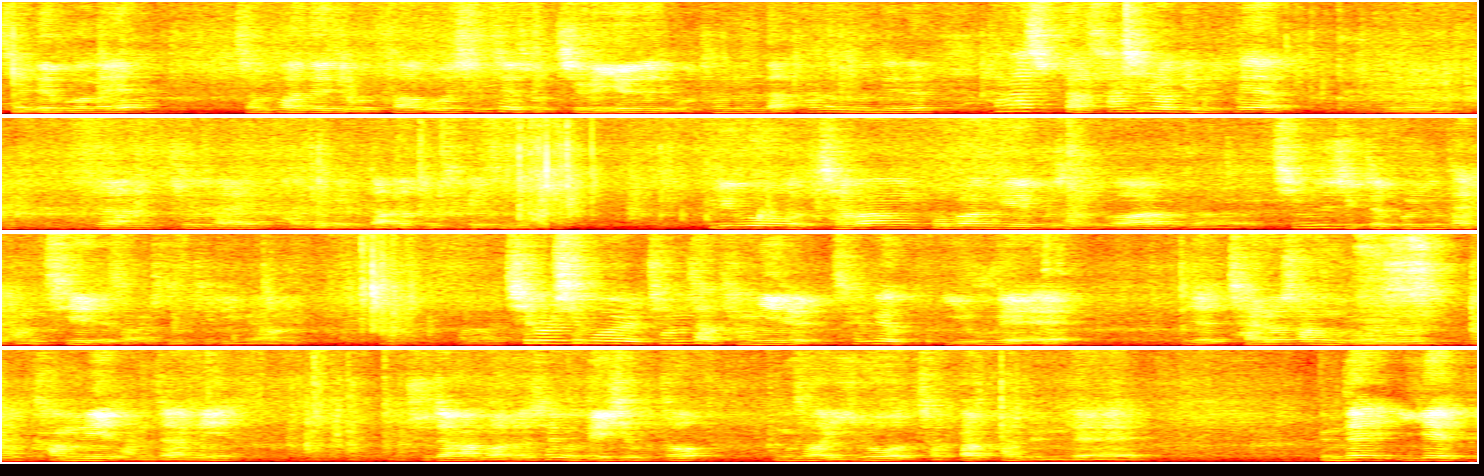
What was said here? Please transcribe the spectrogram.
제대본에 전파되지 못하고 실제 조치로 이어지지 못했는가 하는 문제를 하나씩 다 사실 확인을 해야 되는 그러한 조사의 과제가 있다고 있습니다. 그리고 자방 보관기의 부상과 그 침수 직접 골든타임 방치에 대해서 말씀드리면 어, 7월 15일 참사 당일 새벽 이후에 이제 자료상으로는 감리 단장이 주장한 바로 새벽 4시부터 공사가 이루어졌다고 하는데 근데 이게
